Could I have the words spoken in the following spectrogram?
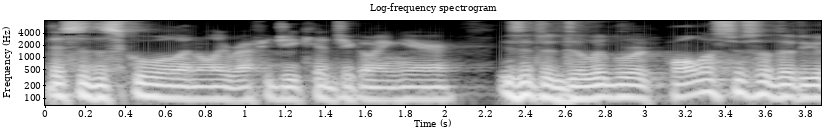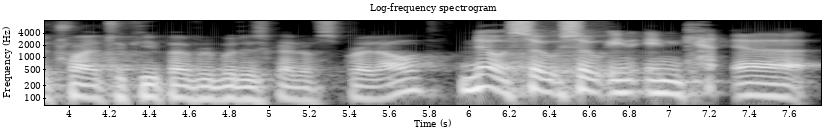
this is the school, and only refugee kids are going here. Is it a deliberate policy so that you try to keep everybody's kind of spread out? No. So so in in uh,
